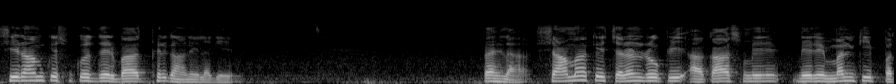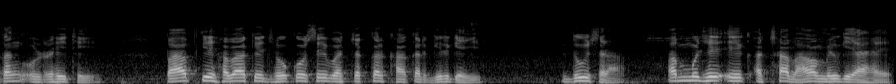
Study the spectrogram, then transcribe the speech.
श्री रामकृष्ण कुछ देर बाद फिर गाने लगे। पहला, श्यामा के चरण रूपी आकाश में मेरे मन की पतंग उड़ रही थी। पाप की हवा के झोंकों से वह चक्कर खाकर गिर गई। दूसरा, अब मुझे एक अच्छा भाव मिल गया है।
